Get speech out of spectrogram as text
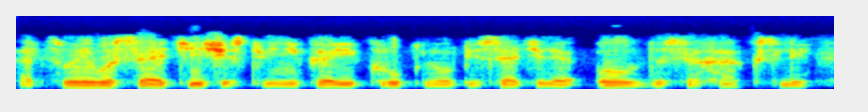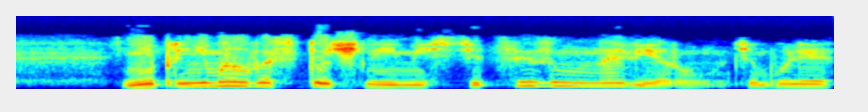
от своего соотечественника и крупного писателя Олдеса Хаксли, не принимал восточный мистицизм на веру, тем более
